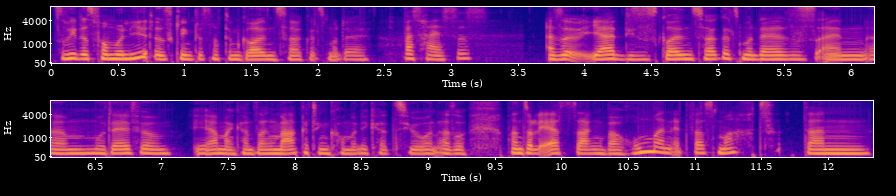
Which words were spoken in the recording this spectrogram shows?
so wie das formuliert ist, klingt das nach dem Golden Circles Modell. Was heißt es? Also ja, dieses Golden Circles Modell das ist ein ähm, Modell für, ja, man kann sagen Marketingkommunikation. Also man soll erst sagen, warum man etwas macht, dann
